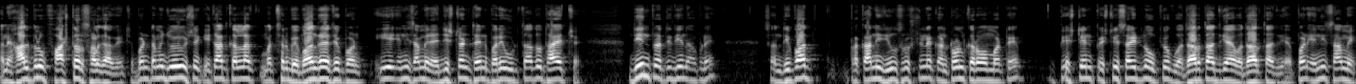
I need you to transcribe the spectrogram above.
અને હાલ પેલું ફાસ્ટર સળગાવે છે પણ તમે જોયું છે કે એકાદ કલાક મચ્છર બેભાન રહે છે, પણ એ એની સામે રેઝિસ્ટન્ટ થઈને ફરી ઉઠતા તો થાય જ છે. દિન પ્રતિદિન આપણે સંધિપાત પ્રકારની જીવસૃષ્ટિને કંટ્રોલ કરવા માટે પેસ્ટ પેસ્ટિસાઇડનો ઉપયોગ વધારતા જ ગયા, વધારતા જ ગયા. પણ એની સામે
